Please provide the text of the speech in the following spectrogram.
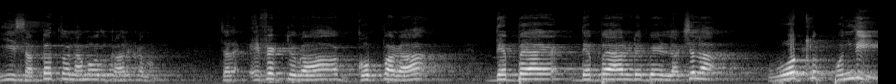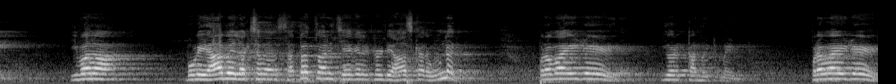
ఈ సభ్యత్వ నమోదు కార్యక్రమం చాలా ఎఫెక్టివ్గా గొప్పగా డెబ్బై డెబ్బై ఆరు డెబ్బై ఏడు లక్షల ఓట్లు పొంది ఇవాళ ఒక యాభై లక్షల సభ్యత్వాన్ని చేయగలిగినటువంటి ఆస్కారం ఉన్నది. Provided your commitment provided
